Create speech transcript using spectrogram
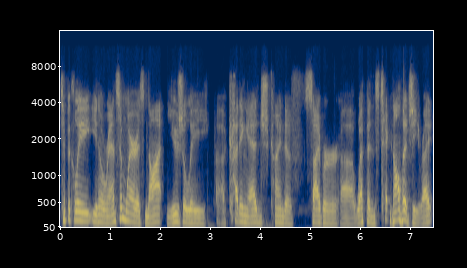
typically, you know, ransomware is not usually uh, cutting edge kind of cyber uh, weapons technology, right?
